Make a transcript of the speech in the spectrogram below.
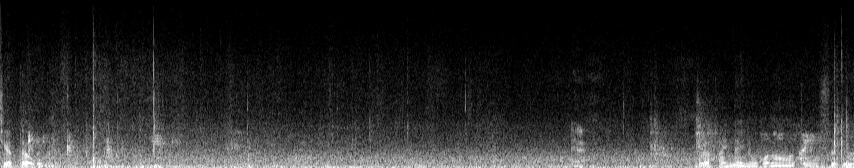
る。違ったわごめん。これ入んないのかなと思ってたけど。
